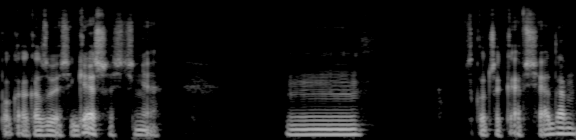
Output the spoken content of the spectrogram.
okazuje się G6, nie. Mm, skoczek F7.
